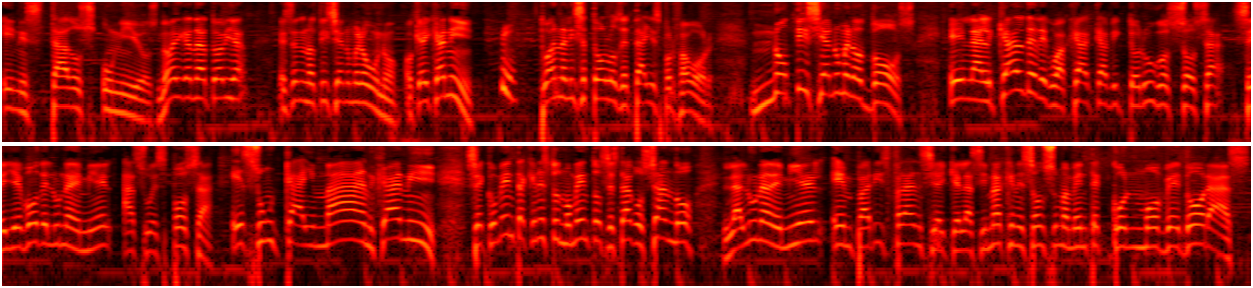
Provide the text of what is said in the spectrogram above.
en Estados Unidos. ¿No me digan nada todavía? Esa es la noticia número uno. ¿Ok, Hani? Tú analiza todos los detalles, por favor. Noticia número dos. El alcalde de Oaxaca, Víctor Hugo Sosa, se llevó de luna de miel a su esposa. Es un caimán, Hani. Se comenta que en estos momentos se está gozando la luna de miel en París, Francia, y que las imágenes son sumamente conmovedoras.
